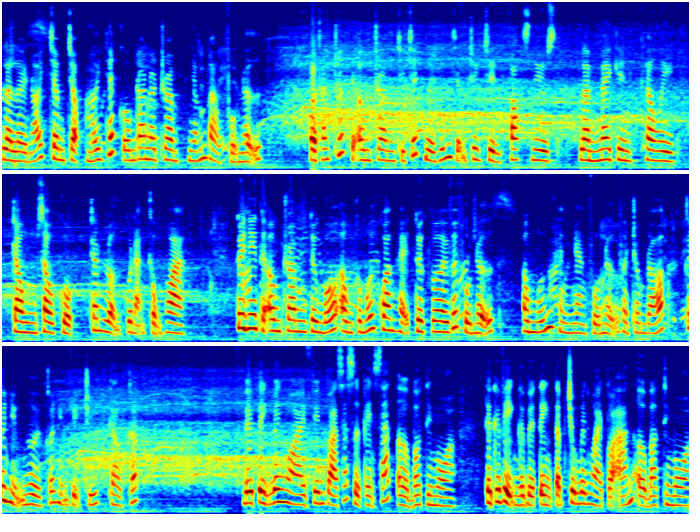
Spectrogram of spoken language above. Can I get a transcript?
là lời nói châm chọc mới nhất của ông Donald Trump nhắm vào phụ nữ. Vào tháng trước thì ông Trump chỉ trích người hướng dẫn chương trình Fox News là Megyn Kelly trong sau cuộc tranh luận của đảng Cộng Hòa. Tuy nhiên thì ông Trump tuyên bố ông có mối quan hệ tuyệt vời với phụ nữ. Ông mướn hàng ngàn phụ nữ và trong đó có những người có những vị trí cao cấp. Biểu tình bên ngoài phiên tòa xét xử cảnh sát ở Baltimore. Thưa quý vị, người biểu tình tập trung bên ngoài tòa án ở Baltimore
